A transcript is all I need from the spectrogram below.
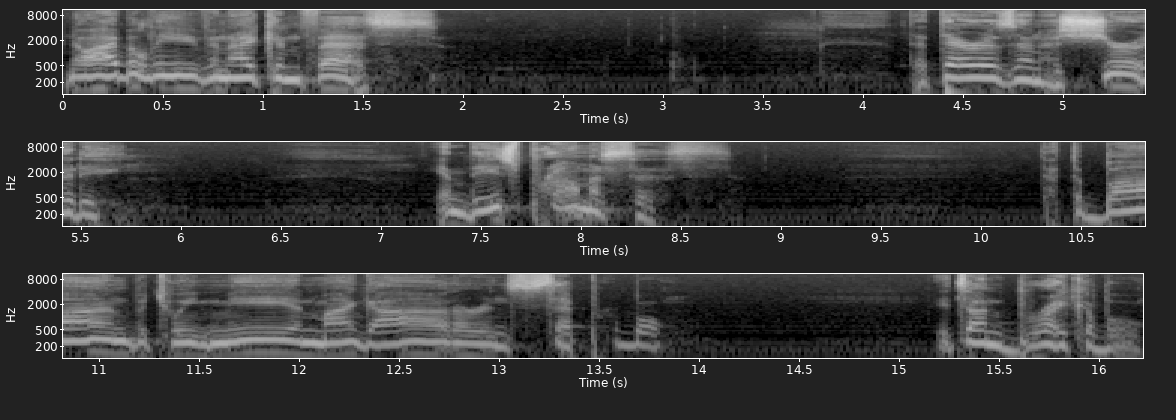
No, I believe and I confess that there is an assurity in these promises that the bond between me and my God are inseparable. It's unbreakable.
